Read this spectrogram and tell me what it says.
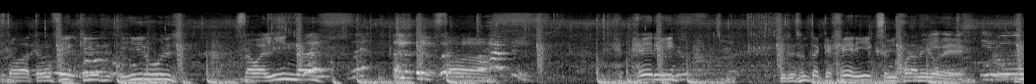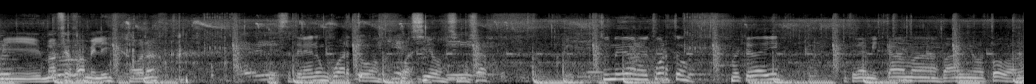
estaba Teufikir, Irul, estaba Linda, estaba Heri. Y resulta que Heri, que es el mejor amigo de, mi Mafia Family ahora, este, un cuarto vacío, sin usar. Entonces me dieron el cuarto, me quedé ahí. Tenía mi cama, baño, todo, ¿no?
